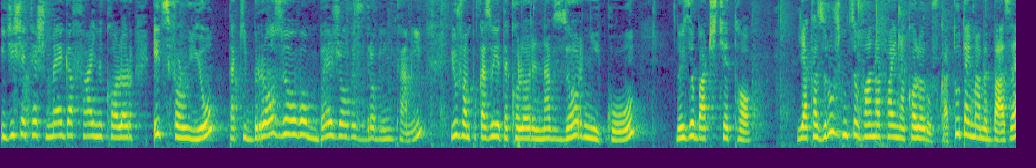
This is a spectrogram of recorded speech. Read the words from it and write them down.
I dzisiaj też mega fajny kolor It's For You, taki brozowo-beżowy z drobinkami. Już Wam pokazuję te kolory na wzorniku. No i zobaczcie to. Jaka zróżnicowana, fajna kolorówka. Tutaj mamy bazę,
